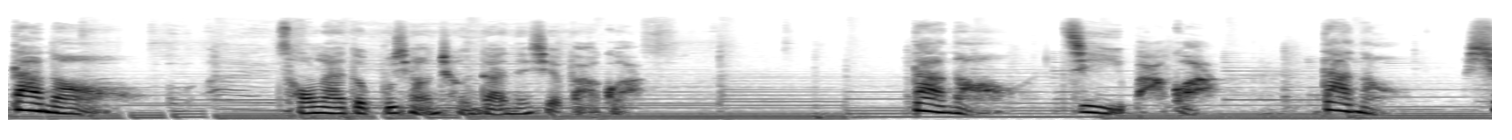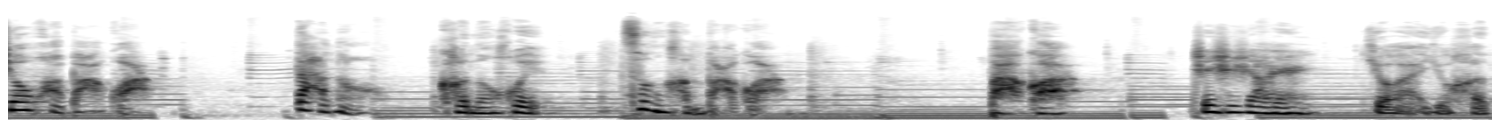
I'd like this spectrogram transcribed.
大脑从来都不想承担那些八卦，大脑记忆八卦，大脑消化八卦。大脑可能会憎恨八卦，八卦真是让人又爱又恨。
